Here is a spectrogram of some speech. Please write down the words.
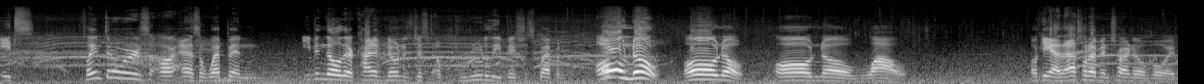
it's flamethrowers are as a weapon, even though they're kind of known as just a brutally vicious weapon. Oh no! Oh no! Oh no! Wow. Okay, yeah, that's what I've been trying to avoid.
